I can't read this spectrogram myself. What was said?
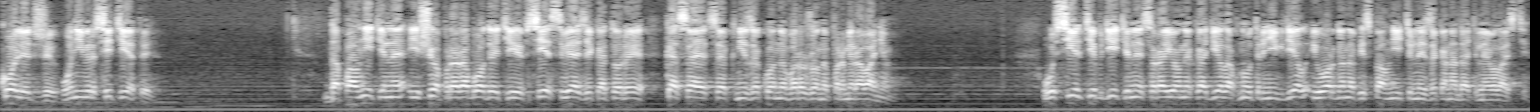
колледжи, университеты. Дополнительно еще проработайте все связи, которые касаются к незаконно вооруженным формированиям. Усильте бдительность районных отделов внутренних дел и органов исполнительной и законодательной власти.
